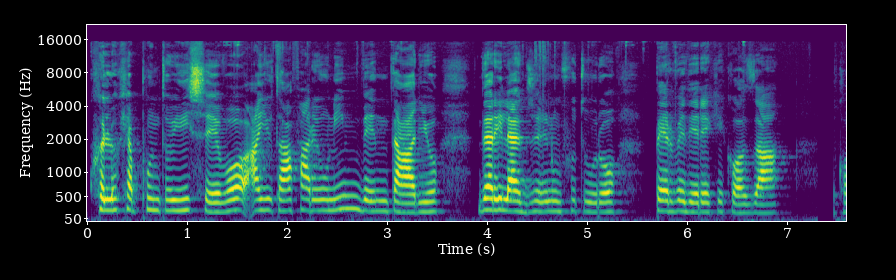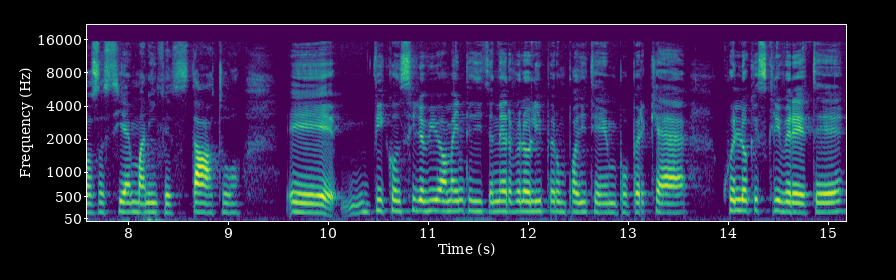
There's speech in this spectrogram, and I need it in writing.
quello che appunto vi dicevo, aiuta a fare un inventario da rileggere in un futuro per vedere che cosa, cosa si è manifestato. E vi consiglio vivamente di tenervelo lì per un po' di tempo perché quello che scriverete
